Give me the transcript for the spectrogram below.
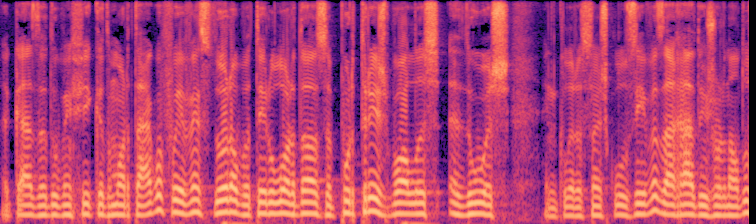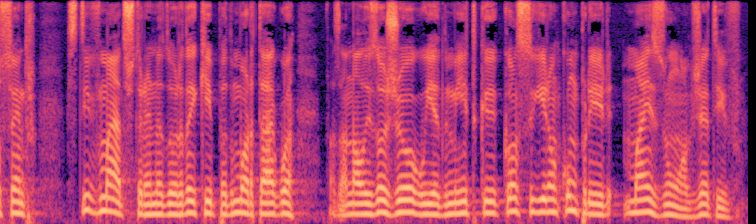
A casa do Benfica de Mortágua foi a vencedora ao bater o Lordosa por três bolas a duas. Em declarações exclusivas à Rádio Jornal do Centro, Steve Matos, treinador da equipa de Mortágua, faz análise ao jogo e admite que conseguiram cumprir mais um objetivo.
